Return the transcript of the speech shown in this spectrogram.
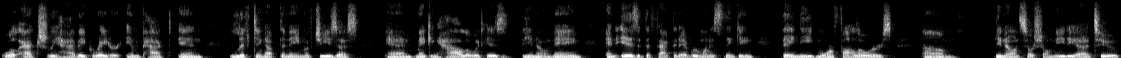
will actually have a greater impact in lifting up the name of Jesus and making hallowed his you know name? And is it the fact that everyone is thinking they need more followers um, you know on social media to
